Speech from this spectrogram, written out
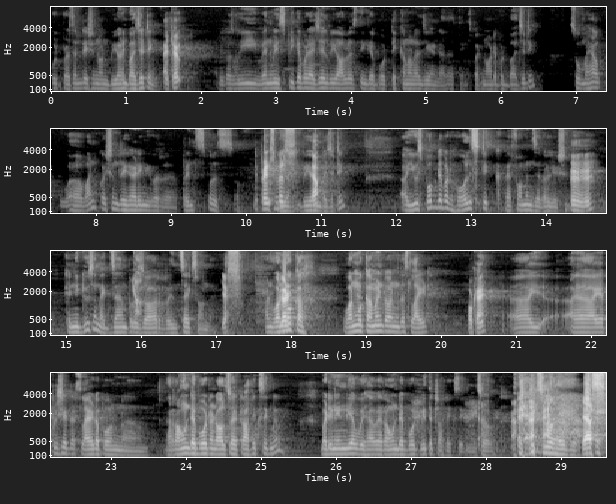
good presentation on beyond budgeting. Thank you. Because we, when we speak about agile, we always think about technology and other things, but not about budgeting. So I have uh, one question regarding your uh, principles of the principles beyond, beyond budgeting. Uh, you spoke about holistic performance evaluation. Mm -hmm. Can you give some examples yeah. or insights on that? Yes. And one more, one more comment on the slide. Okay. Uh, I, I, appreciate that slide upon uh, a roundabout and also a traffic signal. But in India, we have a roundabout with a traffic signal, so it's more helpful. Yes,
